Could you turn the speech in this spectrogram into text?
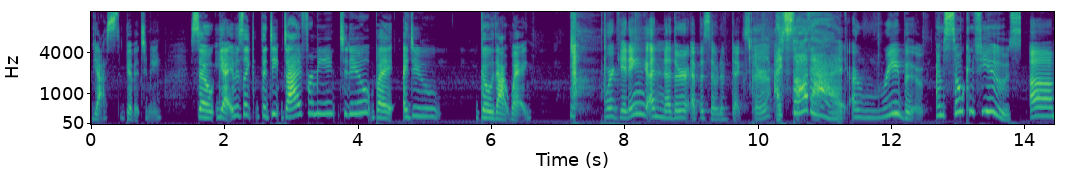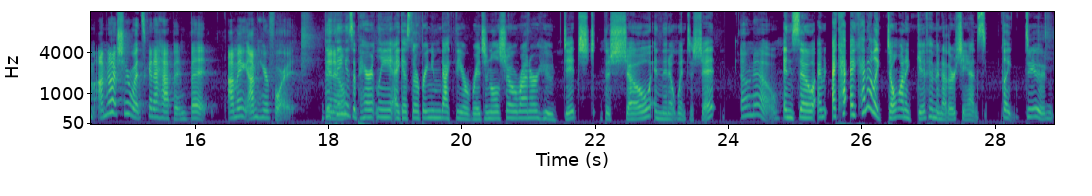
yes, give it to me. So yeah, it was like the deep dive for me to do, but I do go that way. We're getting another episode of Dexter, I saw that. a reboot. I'm so confused. Um, I'm not sure what's gonna happen, but I'm I'm here for it. The thing know? is, apparently, I guess they're bringing back the original showrunner who ditched the show and then it went to shit. oh no, And so I'm, I, I kind of like don't want to give him another chance. Like, dude,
